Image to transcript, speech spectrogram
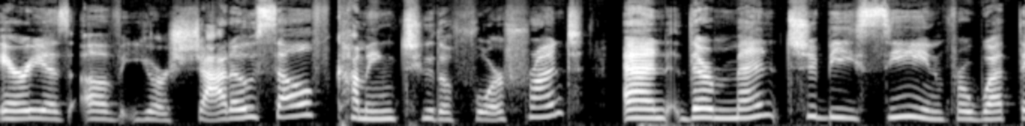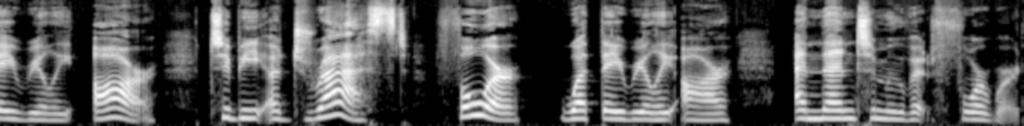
areas of your shadow self coming to the forefront. And they're meant to be seen for what they really are, to be addressed for what they really are, and then to move it forward.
